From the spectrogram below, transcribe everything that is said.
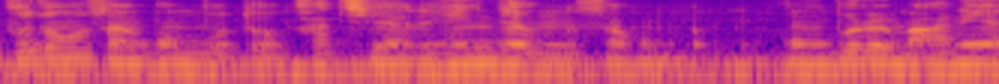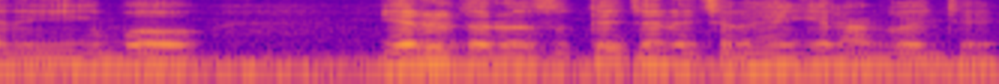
부동산 공부도 같이 해야 돼. 행정사 공부 공부를 많이 해야 돼. 이게 뭐 예를 들어서 대전에 제가 해결한 거 이제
